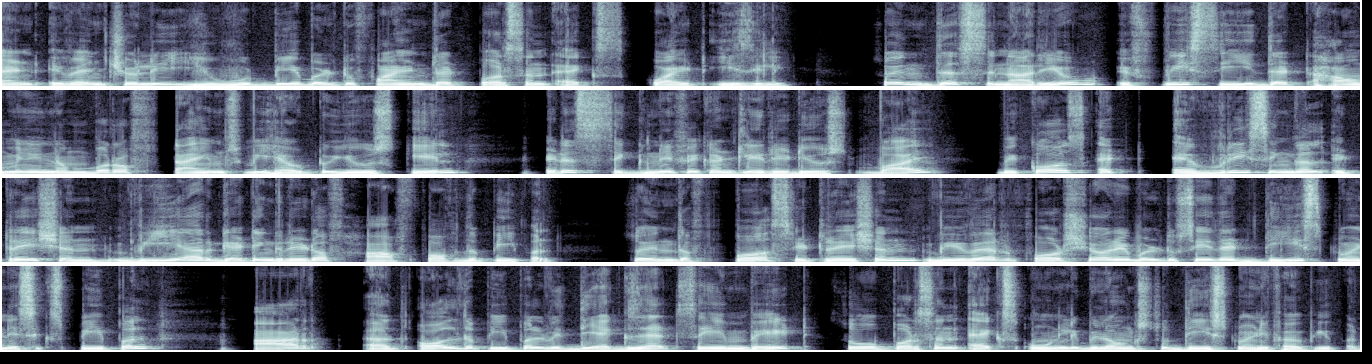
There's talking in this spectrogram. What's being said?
And eventually you would be able to find that person x quite easily so in this scenario if we see that how many number of times we have to use scale it is significantly reduced. Why? Because at every single iteration we are getting rid of half of the people. So in the first iteration we were for sure able to say that these 26 people are uh, all the people with the exact same weight. So person x only belongs to these 25 people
